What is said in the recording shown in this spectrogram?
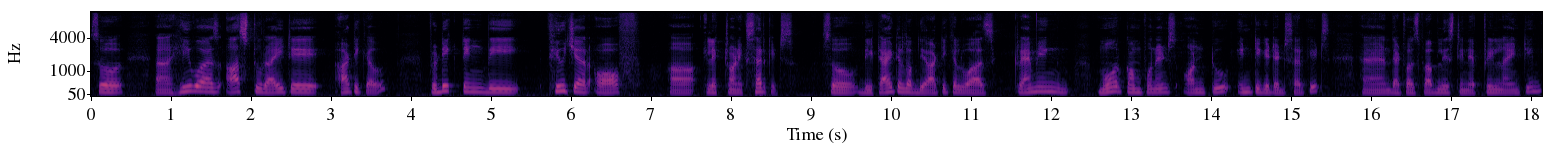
So, uh, he was asked to write a article predicting the future of uh, electronic circuits. So, the title of the article was cramming more components onto integrated circuits and that was published in April 19,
